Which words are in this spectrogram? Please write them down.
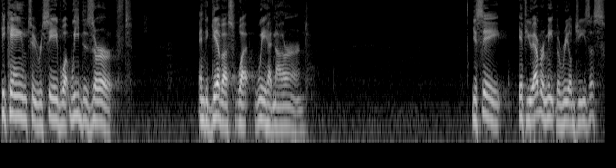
He came to receive what we deserved and to give us what we had not earned. You see, if you ever meet the real Jesus,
